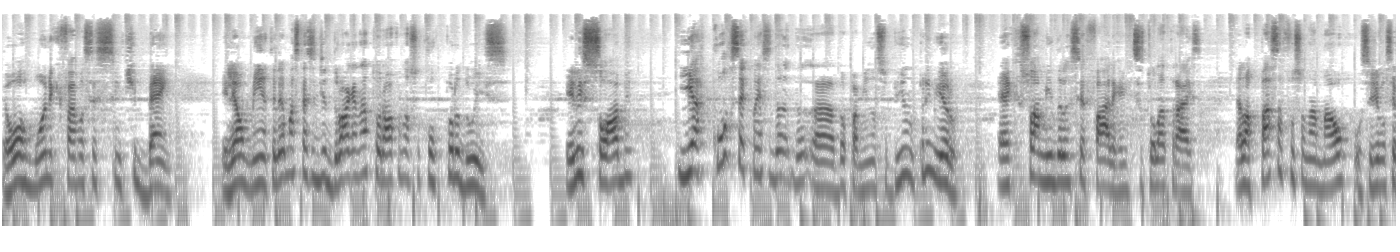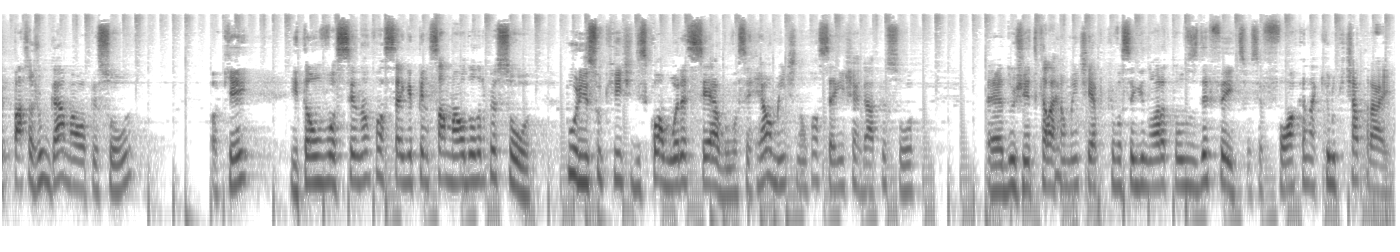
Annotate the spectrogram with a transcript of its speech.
é o hormônio que faz você se sentir bem. Ele aumenta, ele é uma espécie de droga natural que o nosso corpo produz. Ele sobe e a consequência da, da, dopamina subindo, primeiro, é que sua amígdala encefálica, a gente citou lá atrás, ela passa a funcionar mal, ou seja, você passa a julgar mal a pessoa, ok? Então você não consegue pensar mal da outra pessoa. Por isso que a gente diz que o amor é cego, você realmente não consegue enxergar a pessoa é, do jeito que ela realmente é, porque você ignora todos os defeitos, você foca naquilo que te atrai.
